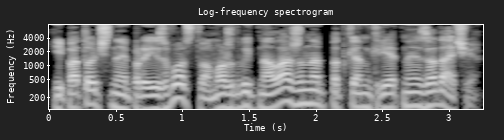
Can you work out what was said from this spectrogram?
и поточное производство может быть налажено под конкретные задачи.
